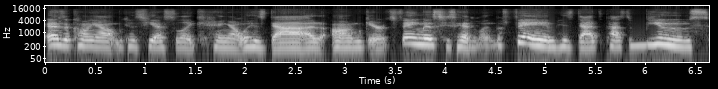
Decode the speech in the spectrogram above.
ends up coming out because he has to like hang out with his dad. Um Garrett's famous, he's handling the fame, his dad's past abuse,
